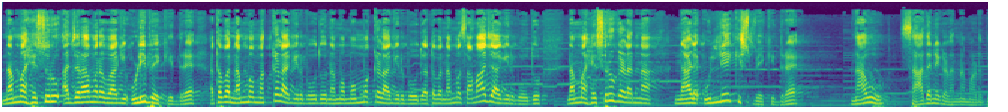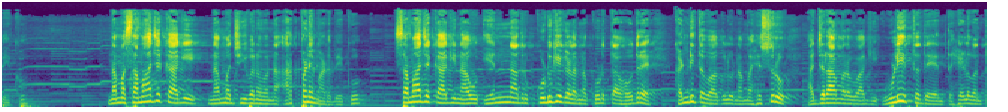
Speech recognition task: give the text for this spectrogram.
ನಮ್ಮ ಹೆಸರು ಅಜರಾಮರವಾಗಿ ಉಳಿಬೇಕಿದ್ರೆ, ಅಥವಾ ನಮ್ಮ ಮಕ್ಕಳಾಗಿರ್ಬೋದು, ನಮ್ಮ ಮೊಮ್ಮಕ್ಕಳಾಗಿರ್ಬೋದು, ಅಥವಾ ನಮ್ಮ ಸಮಾಜ ಆಗಿರ್ಬೋದು, ನಮ್ಮ ಹೆಸರುಗಳನ್ನು ನಾಳೆ ಉಲ್ಲೇಖಿಸಬೇಕಿದ್ರೆ ನಾವು ಸಾಧನೆಗಳನ್ನು ಮಾಡಬೇಕು. ನಮ್ಮ ಸಮಾಜಕ್ಕಾಗಿ ನಮ್ಮ ಜೀವನವನ್ನು ಅರ್ಪಣೆ ಮಾಡಬೇಕು. ಸಮಾಜಕ್ಕಾಗಿ ನಾವು ಏನಾದರೂ ಕೊಡುಗೆಗಳನ್ನು ಕೊಡ್ತಾ ಹೋದರೆ ಖಂಡಿತವಾಗಲೂ ನಮ್ಮ ಹೆಸರು ಅಜರಾಮರವಾಗಿ ಉಳಿಯುತ್ತದೆ ಅಂತ ಹೇಳುವಂಥ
